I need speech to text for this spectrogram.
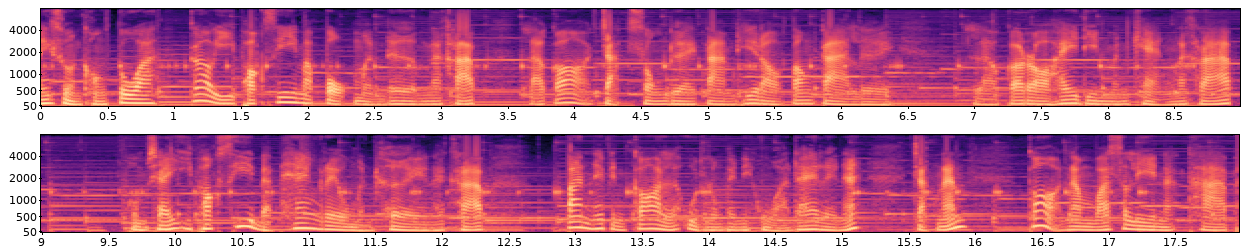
ในส่วนของตัวก็เอา Epoxy มาโปะเหมือนเดิมนะครับ แล้วก็จัดทรงเดือยตามที่เราต้องการเลย แล้วก็รอให้ดินมันแข็งนะครับ ผมใช้ Epoxy แบบแห้งเร็วเหมือนเคยนะครับ ปั้นให้เป็นก้อนแล้วอุดลงไปในหัวได้เลยนะ จากนั้นก็นำวัสลีนทาไป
